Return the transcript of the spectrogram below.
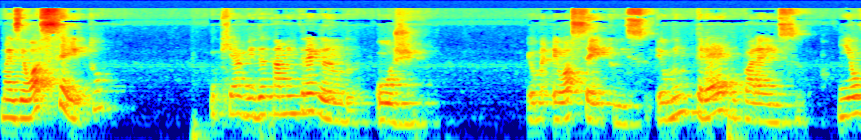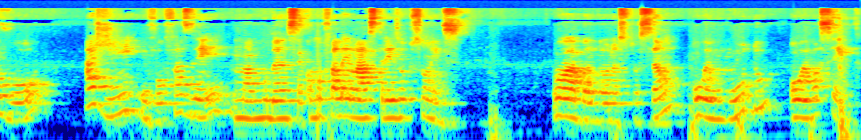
Mas eu aceito o que a vida está me entregando hoje. Eu, eu aceito isso. Eu me entrego para isso. E eu vou agir, eu vou fazer uma mudança. Como eu falei lá, as três opções. Ou eu abandono a situação, ou eu mudo, ou eu aceito.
